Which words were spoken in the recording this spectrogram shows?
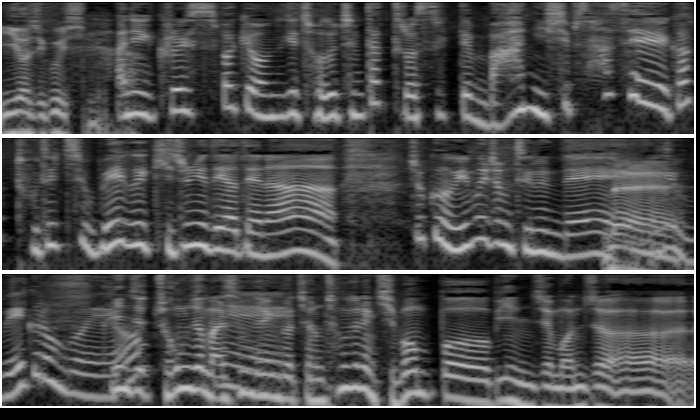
이어지고 있습니다. 아니, 그럴 수밖에 없는 게 저도 지금 딱 들었을 때 만 24세가 도대체 왜 그 기준이 돼야 해야 되나 조금 의문이 좀 드는데 네. 이게 왜 그런 거예요? 그 이제 조금 전 말씀드린 네. 것처럼 청소년 기본법이 이제 먼저 어,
